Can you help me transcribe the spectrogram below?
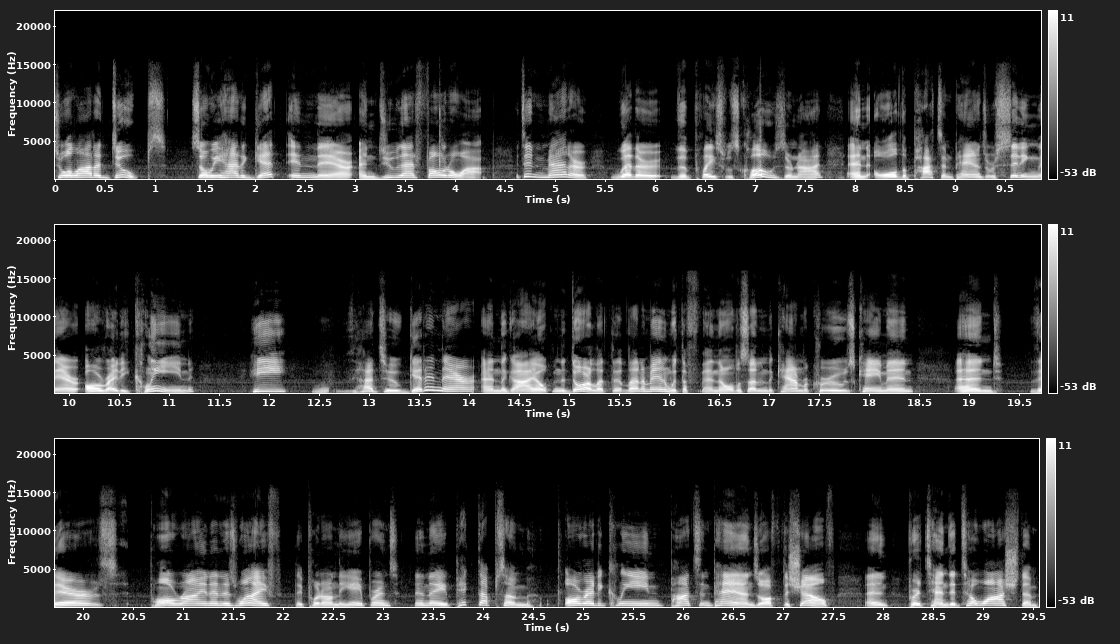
to a lot of dupes. So he had to get in there and do that photo op. It didn't matter whether the place was closed or not, and all the pots and pans were sitting there already clean. He had to get in there, and the guy opened the door, let the, let him in with the, and all of a sudden the camera crews came in, and there's Paul Ryan and his wife. They put on the aprons, and they picked up some already clean pots and pans off the shelf and pretended to wash them.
